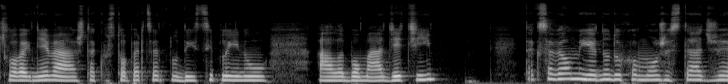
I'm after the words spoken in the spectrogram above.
človek nemá až takú 100% disciplínu alebo má deti, tak sa veľmi jednoducho môže stať, že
